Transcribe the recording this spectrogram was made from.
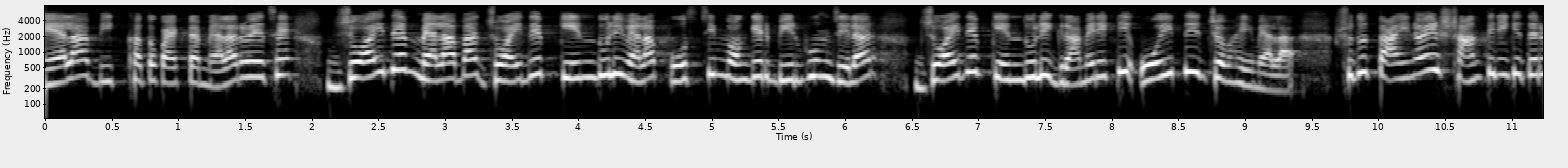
মেলা, বিখ্যাত কয়েকটা মেলা রয়েছে। জয়দেব মেলা বা জয়দেব কেন্দুলি মেলা পশ্চিমবঙ্গের বীরভূম জেলার জয়দেব কেন্দুলি গ্রামের একটি ঐতিহ্যবাহী মেলা। শুধু তাই নয় শান্তিনিকেতনের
